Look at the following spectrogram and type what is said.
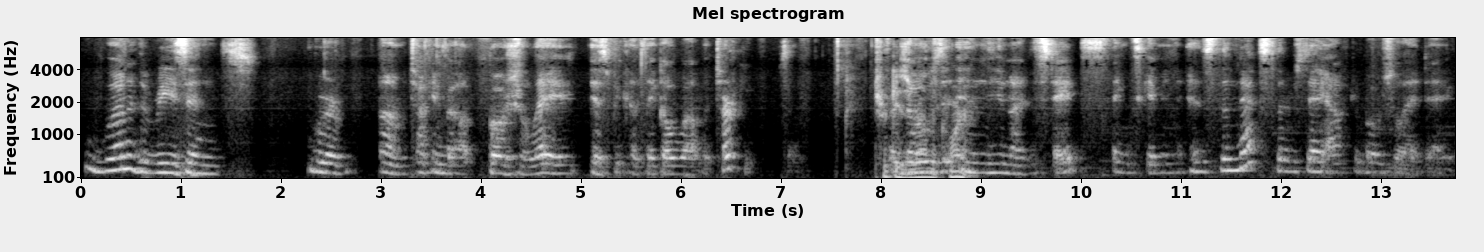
One of the reasons we're um, talking about Beaujolais is because they go well with turkey. So Turkey's For around those the corner. in the United States, Thanksgiving is the next Thursday after Beaujolais Day.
